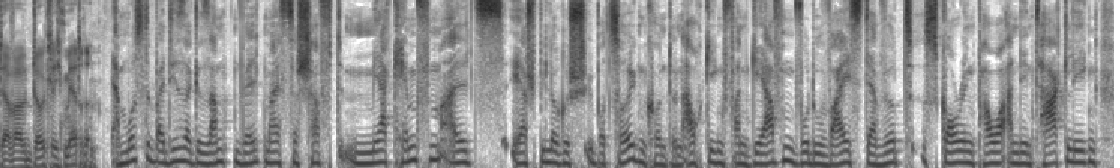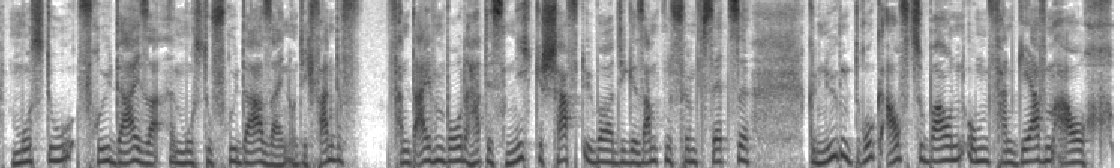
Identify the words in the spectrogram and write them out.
da war deutlich mehr drin. Er musste bei dieser gesamten Weltmeisterschaft mehr kämpfen, als er spielerisch überzeugen konnte. Und auch gegen Van Gerven, wo du weißt, der wird Scoring Power an den Tag legen, musst du früh da, musst du früh da sein. Und ich fand Van Dijvenbode hat es nicht geschafft, über die gesamten fünf Sätze genügend Druck aufzubauen, um Van Gerven auch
